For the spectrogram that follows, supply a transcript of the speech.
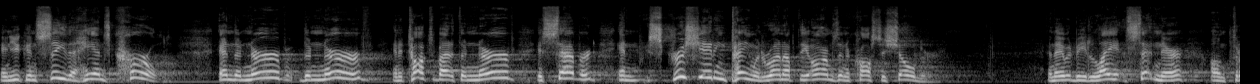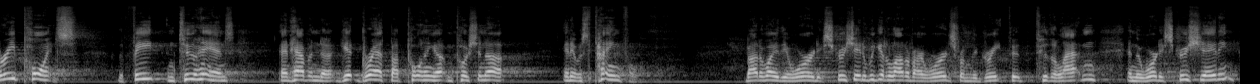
And you can see the hands curled. And the nerve, the nerve, and it talks about it, the nerve is severed, and excruciating pain would run up the arms and across the shoulder. And they would be lay, sitting there on three points, the feet and two hands, and having to get breath by pulling up and pushing up, and it was painful. By the way, the word excruciating, we get a lot of our words from the Greek to, to the Latin, and the word excruciating,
